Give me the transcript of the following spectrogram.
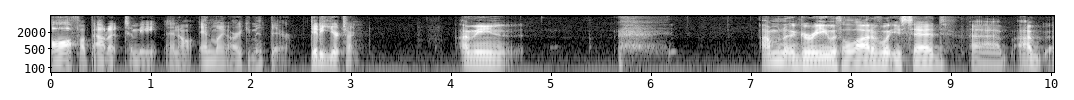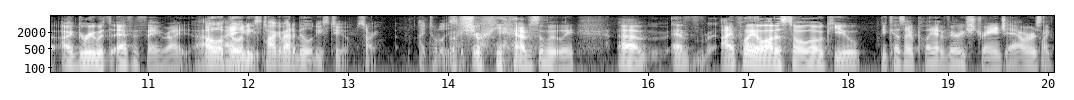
off about it to me, and I'll end my argument there. Diddy, your turn. I mean, I'm gonna agree with a lot of what you said. Uh, I, I agree with FFA, right? Oh, I- abilities. Talk about abilities too. Sorry, I totally skipped sure, yeah, absolutely. Uh, I play a lot of solo queue because I play at very strange hours, like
